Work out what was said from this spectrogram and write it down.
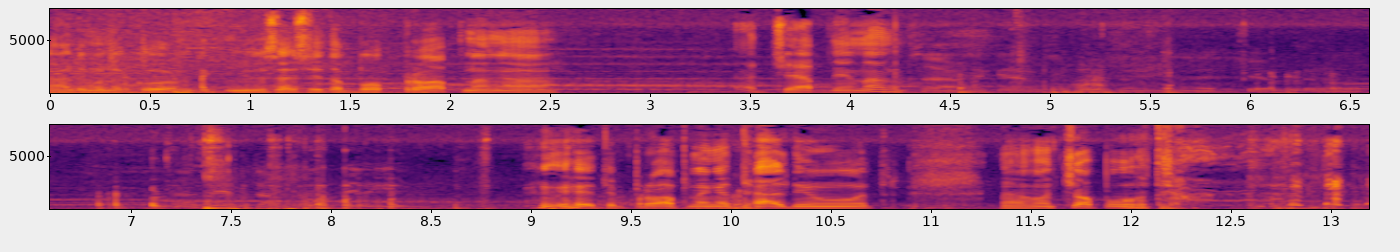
Nada mo na ko. Minsan sa tabo prop ng uh, jab din nan. Te prop ng dal din outro. Na kon chop outro.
